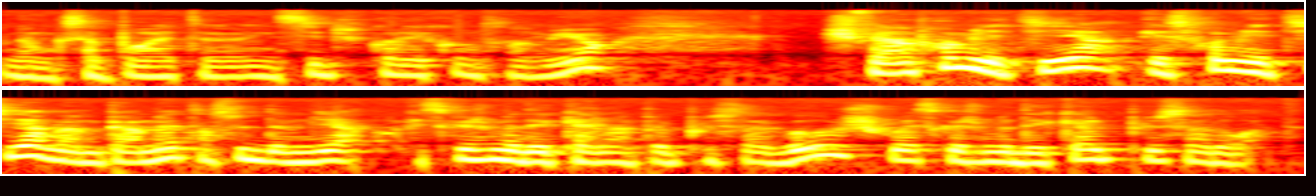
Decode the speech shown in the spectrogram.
donc ça pourrait être une cible collée contre un mur, je fais un premier tir, et ce premier tir va me permettre ensuite de me dire est-ce que je me décale un peu plus à gauche ou est-ce que je me décale plus à droite?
